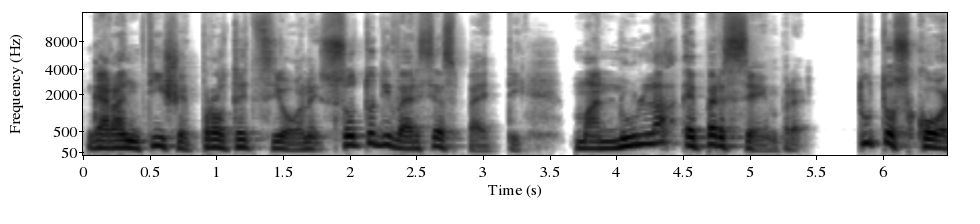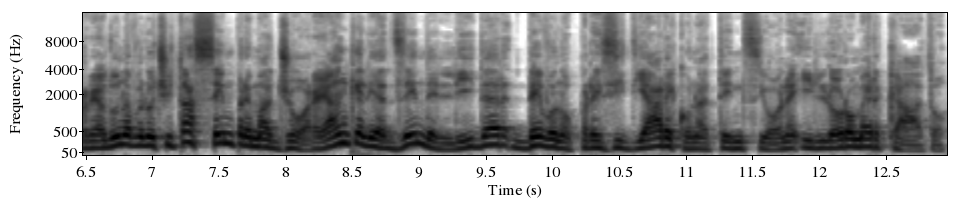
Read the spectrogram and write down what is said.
garantisce protezione sotto diversi aspetti, ma nulla è per sempre. Tutto scorre ad una velocità sempre maggiore e anche le aziende leader devono presidiare con attenzione il loro mercato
